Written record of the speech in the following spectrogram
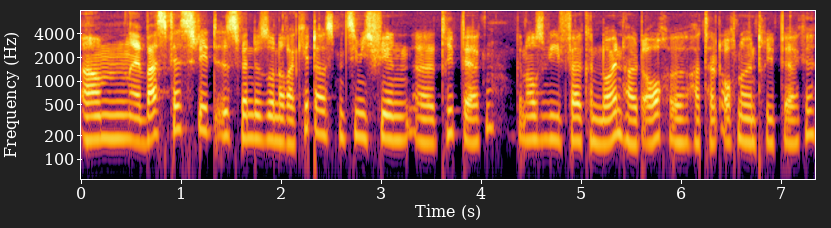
Ähm, was feststeht, ist, wenn du so eine Rakete hast mit ziemlich vielen äh, Triebwerken, genauso wie Falcon 9 halt auch, äh, hat halt auch neun Triebwerke,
